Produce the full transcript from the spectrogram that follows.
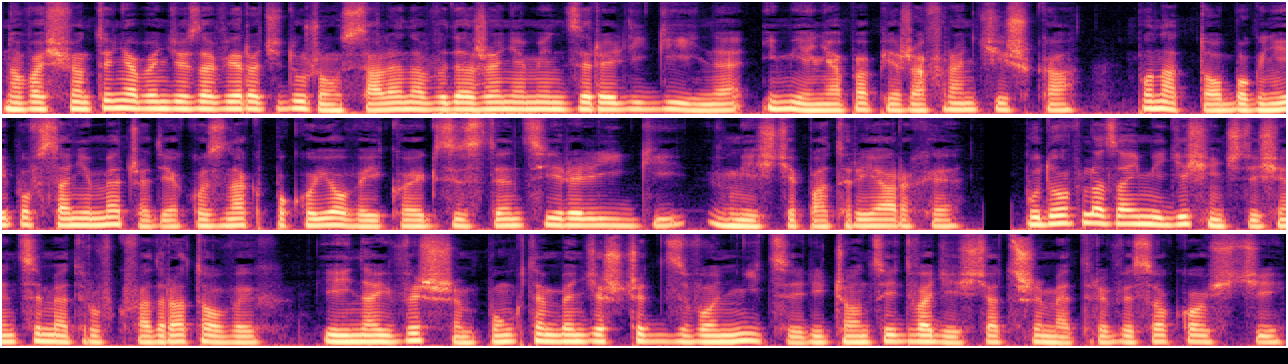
Nowa świątynia będzie zawierać dużą salę na wydarzenia międzyreligijne imienia papieża Franciszka. Ponadto obok niej powstanie meczet jako znak pokojowej koegzystencji religii w mieście Patriarchy. Budowla zajmie 10 tysięcy metrów kwadratowych. Jej najwyższym punktem będzie szczyt dzwonnicy liczącej 23 metry wysokości.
